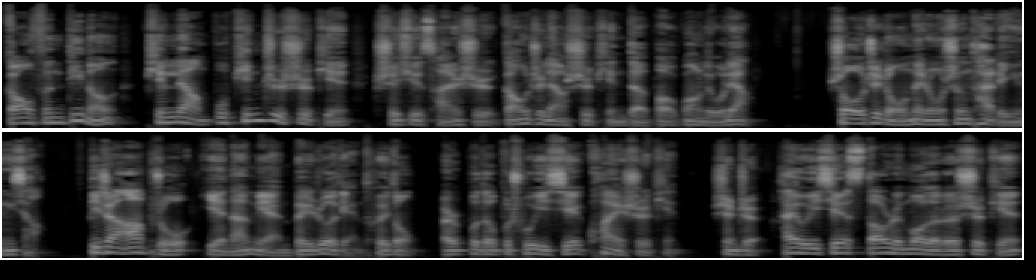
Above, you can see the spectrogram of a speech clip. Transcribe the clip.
高分低能、拼量不拼质视频，持续蚕食高质量视频的曝光流量。受这种内容生态的影响。B 站 UP 主也难免被热点推动，而不得不出一些快视频，甚至还有一些 Story Mode 的视频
